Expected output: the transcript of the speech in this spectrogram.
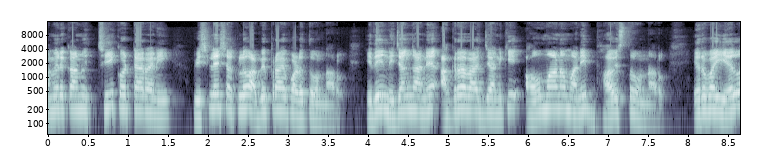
అమెరికాను చీకొట్టారని విశ్లేషకులు అభిప్రాయపడుతూ ఉన్నారు. ఇది నిజంగానే అగ్రరాజ్యానికి అవమానం అని భావిస్తూ ఉన్నారు. ఇరవై ఏళ్ళ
